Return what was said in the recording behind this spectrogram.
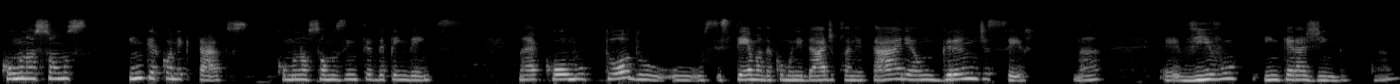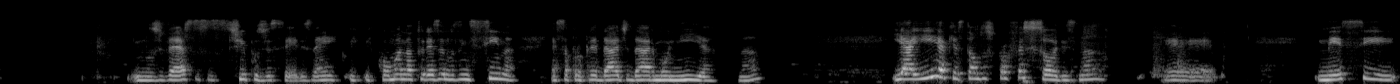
como nós somos interconectados, como nós somos interdependentes, né? como todo o, o sistema da comunidade planetária é um grande ser, né? É, vivo e interagindo. Né? nos diversos tipos de seres, né? E, e, como a natureza nos ensina essa propriedade da harmonia, né? E aí a questão dos professores, né? É, nesse,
